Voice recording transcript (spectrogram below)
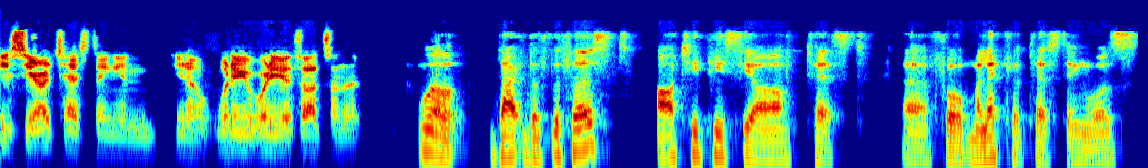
PCR testing and, you know, what are your, what are your thoughts on that? Well, that, the, the first RT-PCR test uh, for molecular testing was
